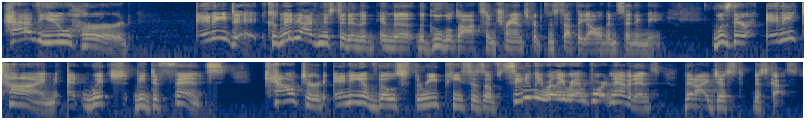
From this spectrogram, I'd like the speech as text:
have you heard any day, because maybe I've missed it in the in the, the Google Docs and transcripts and stuff that y'all have been sending me. Was there any time at which the defense countered any of those three pieces of seemingly really, really important evidence that I just discussed?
